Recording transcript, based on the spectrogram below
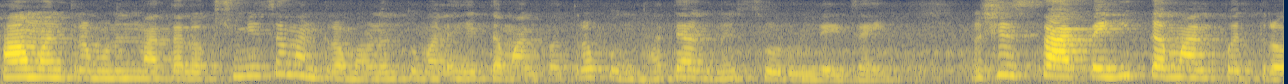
हा मंत्र म्हणून माता लक्ष्मीचा मंत्र म्हणून तुम्हाला हे तमालपत्र पुन्हा त्या अग्नीत सोडून द्यायचं आहे असे सातही तमालपत्र.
